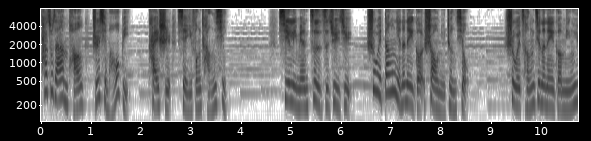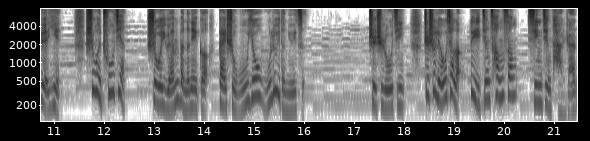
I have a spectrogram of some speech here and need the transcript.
她坐在案旁，执起毛笔，开始写一封长信。心里面字字句句是为当年的那个少女郑秀，是为曾经的那个明月夜，是为初见。是为原本的那个该是无忧无虑的女子，只是如今，只是留下了历经沧桑、心境坦然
